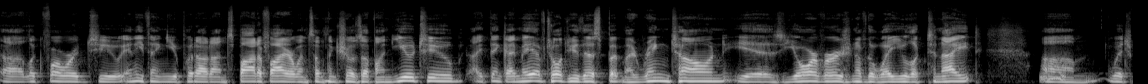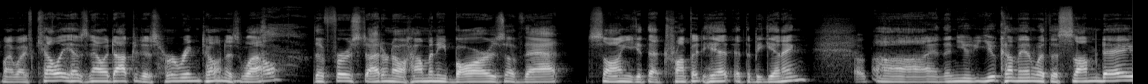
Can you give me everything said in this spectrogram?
uh, look forward to anything you put out on Spotify or when something shows up on YouTube. I think I may have told you this, but my ringtone is your version of "The Way You Look Tonight," um, which my wife Kelly has now adopted as her ringtone as well. the first, I don't know how many bars of that song, you get that trumpet hit at the beginning. Okay. Uh, and then you you come in with a someday,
